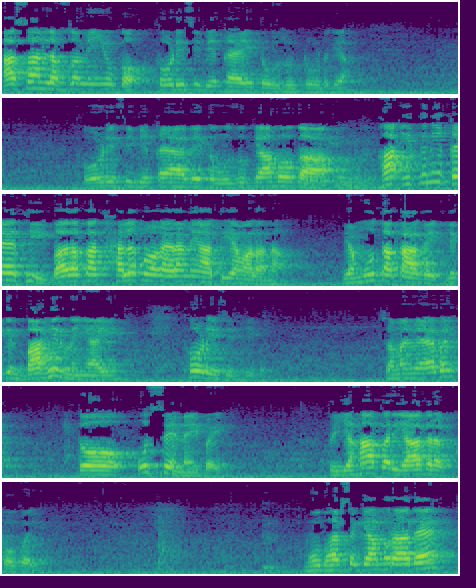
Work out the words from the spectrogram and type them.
آسان لفظوں میں یوں کو تھوڑی سی بھی قی تو وضو ٹوٹ گیا۔ تھوڑی سی بھی قے آ گئی تو وضو کیا ہوگا؟ ہاں اتنی قے تھی بعض اوقات حلق وغیرہ میں آتی ہے مولانا یا منہ تک آ گئی لیکن باہر نہیں آئی تھوڑی سی تھی بھائی۔ سمجھ میں آیا بھائی؟ تو اس سے نہیں بھائی۔ تو یہاں پر یاد رکھو بھائی۔ منہ بھر سے کیا مراد ہے؟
